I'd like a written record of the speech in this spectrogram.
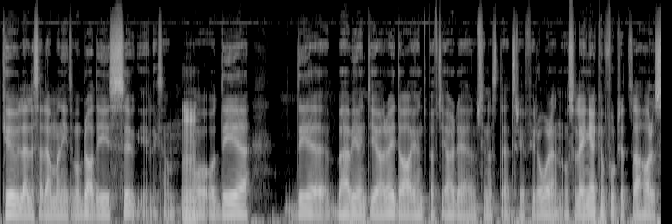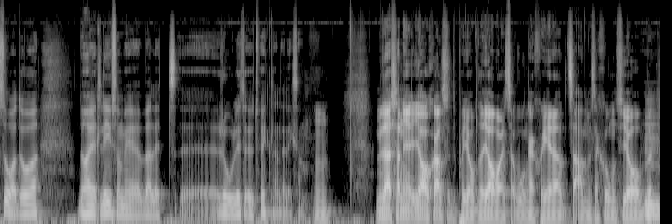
kul eller så där man inte mår bra. Det är ju sug liksom. Mm. Och, och det, det behöver jag inte göra idag. Jag har inte behövt göra det de senaste tre fyra åren. Och så länge jag kan fortsätta ha det så, då, då har jag ett liv som är väldigt eh, roligt och utvecklande liksom. Mm. Men där känner jag, jag har själv suttit på jobb där jag har varit så oengagerad, så administrationsjobb Mm.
